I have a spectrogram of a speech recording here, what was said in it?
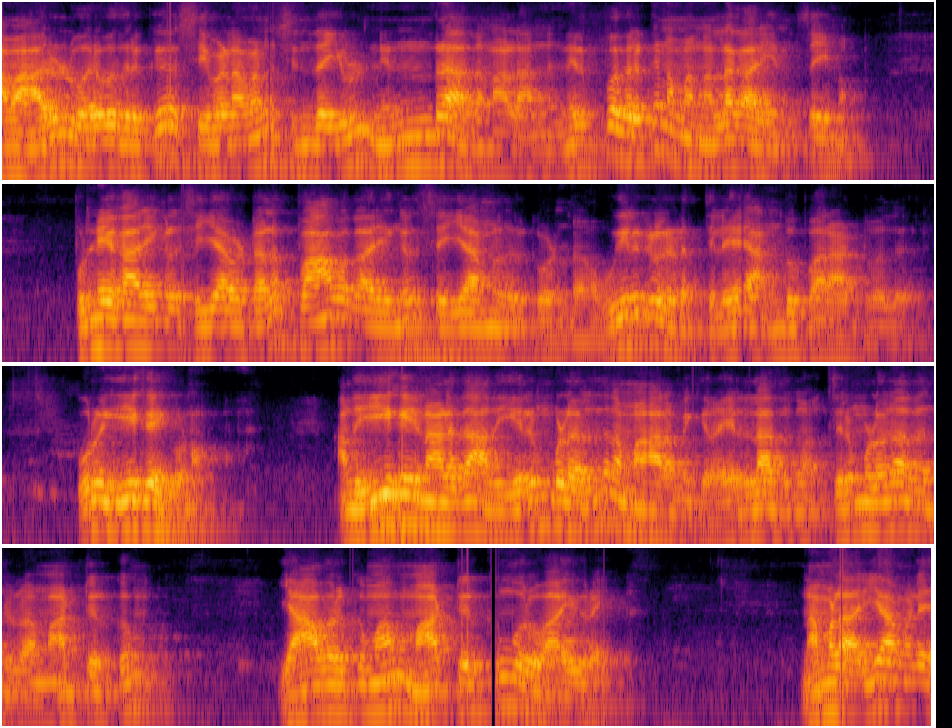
அவன் அருள் வருவதற்கு சிவனவன் சிந்தையுள் நின்று அதனால் அந்த நிற்பதற்கு நம்ம நல்ல காரியம் செய்யணும். புண்ணிய காரியங்கள் செய்யாவிட்டாலும் பாவ காரியங்கள் செய்யாமல் இருக்க வேண்டும். உயிர்களிடத்திலே அன்பு பாராட்டுவது ஒரு ஈகை குணம். அந்த ஈகையினால தான் அது எறும்புலேருந்து நம்ம ஆரம்பிக்கிறோம். எல்லாத்துக்கும் திருமூலரும் அதான் சொல்கிறோம் மாட்டிற்கும் யாவருக்குமாம் மாட்டிற்கும் ஒரு வாயுரை நம்மளை அறியாமலே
